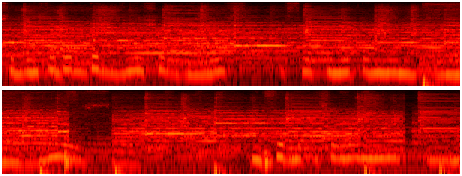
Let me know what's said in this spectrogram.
So, nakadagdag view siya guys. Kasi ko yung views. So, instead na isa lang uh,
